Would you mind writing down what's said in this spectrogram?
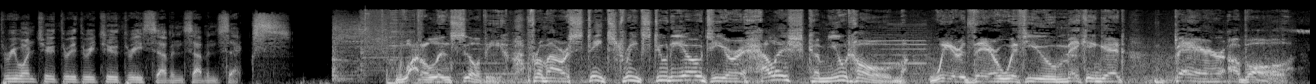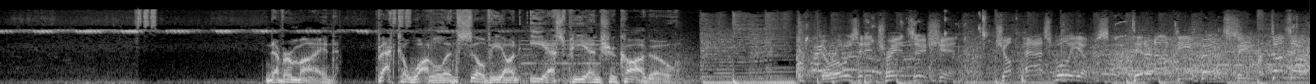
312-332-3776. Waddle and Silvy, from our State Street studio to your hellish commute home, we're there with you, making it bearable. Never mind. Back to Waddle and Silvy on ESPN Chicago. DeRozan in transition. Jump pass Williams. Did it on defense. Does it on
